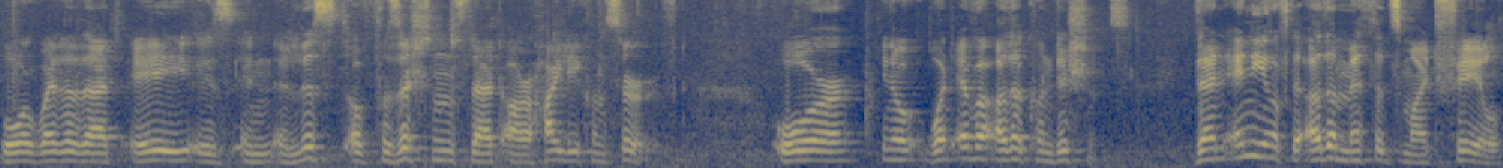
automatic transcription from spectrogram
or whether that A is in a list of positions that are highly conserved, or you know, whatever other conditions, then any of the other methods might fail,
